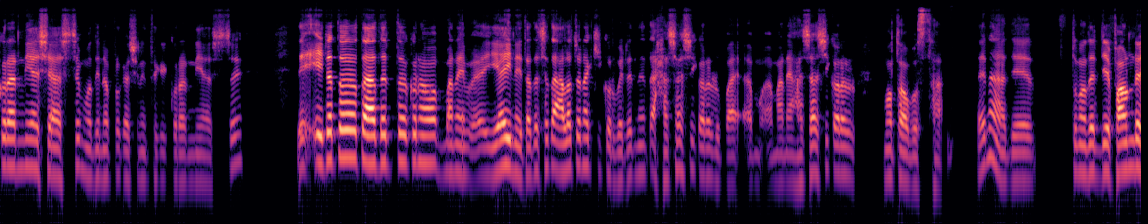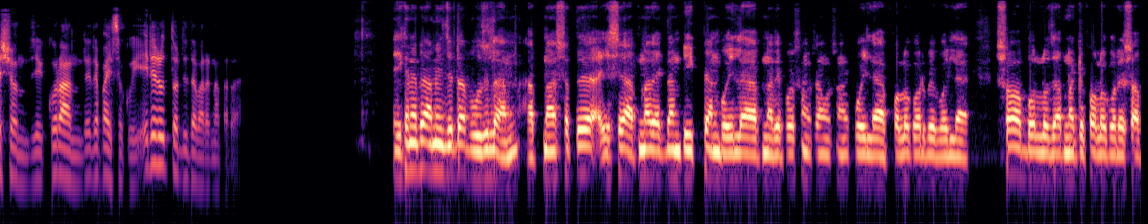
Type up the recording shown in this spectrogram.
কোরআন নিয়ে সে আসছে, মদিনা প্রকাশনী থেকে কোরআন নিয়ে আসছে। এটা তো তাদের তো কোনো মানে ইয়াই নেই। তাদের সাথে আলোচনা কি করবে? এটা নিয়ে হাসাহাসি করার উপায় মানে হাসাহাসি করার মতো অবস্থা। তাই না? যে তোমাদের যে ফাউন্ডেশন যে কোরআন, এটা পাইছো কই? এটার উত্তর দিতে পারে না তারা। এখানে ভাই আমি যেটা বুঝলাম, আপনার সাথে এসে আপনার একদম বিগ ফ্যান বইলা, আপনার এই প্রশংসা-মশংসা কইলা, ফলো করবে বইলা, সব বলল যে আপনাকে ফলো করে সব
